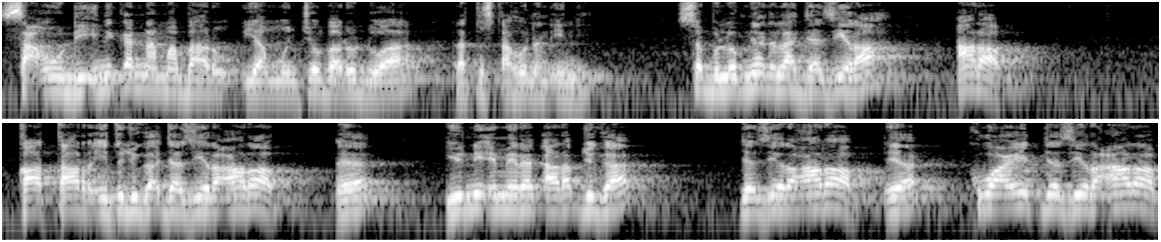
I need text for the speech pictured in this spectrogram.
Saudi ini kan nama baru yang muncul baru 200 tahunan ini. Sebelumnya adalah Jazirah Arab. Qatar itu juga Jazirah Arab ya. Uni Emirat Arab juga Jazirah Arab ya. Kuwait Jazirah Arab.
